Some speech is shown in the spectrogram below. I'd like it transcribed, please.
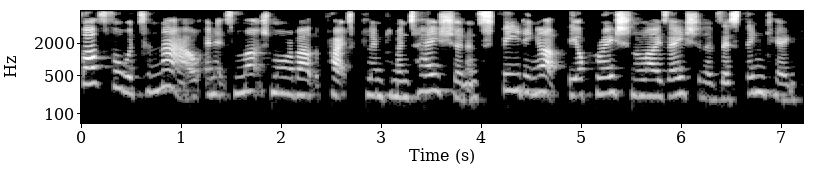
fast forward to now, and it's much more about the practical implementation and speeding up the operationalization of this thinking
